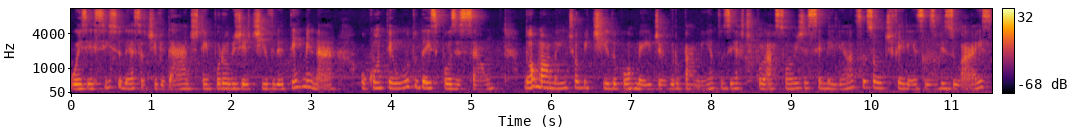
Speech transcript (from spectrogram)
O exercício dessa atividade tem por objetivo determinar o conteúdo da exposição, normalmente obtido por meio de agrupamentos e articulações de semelhanças ou diferenças visuais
